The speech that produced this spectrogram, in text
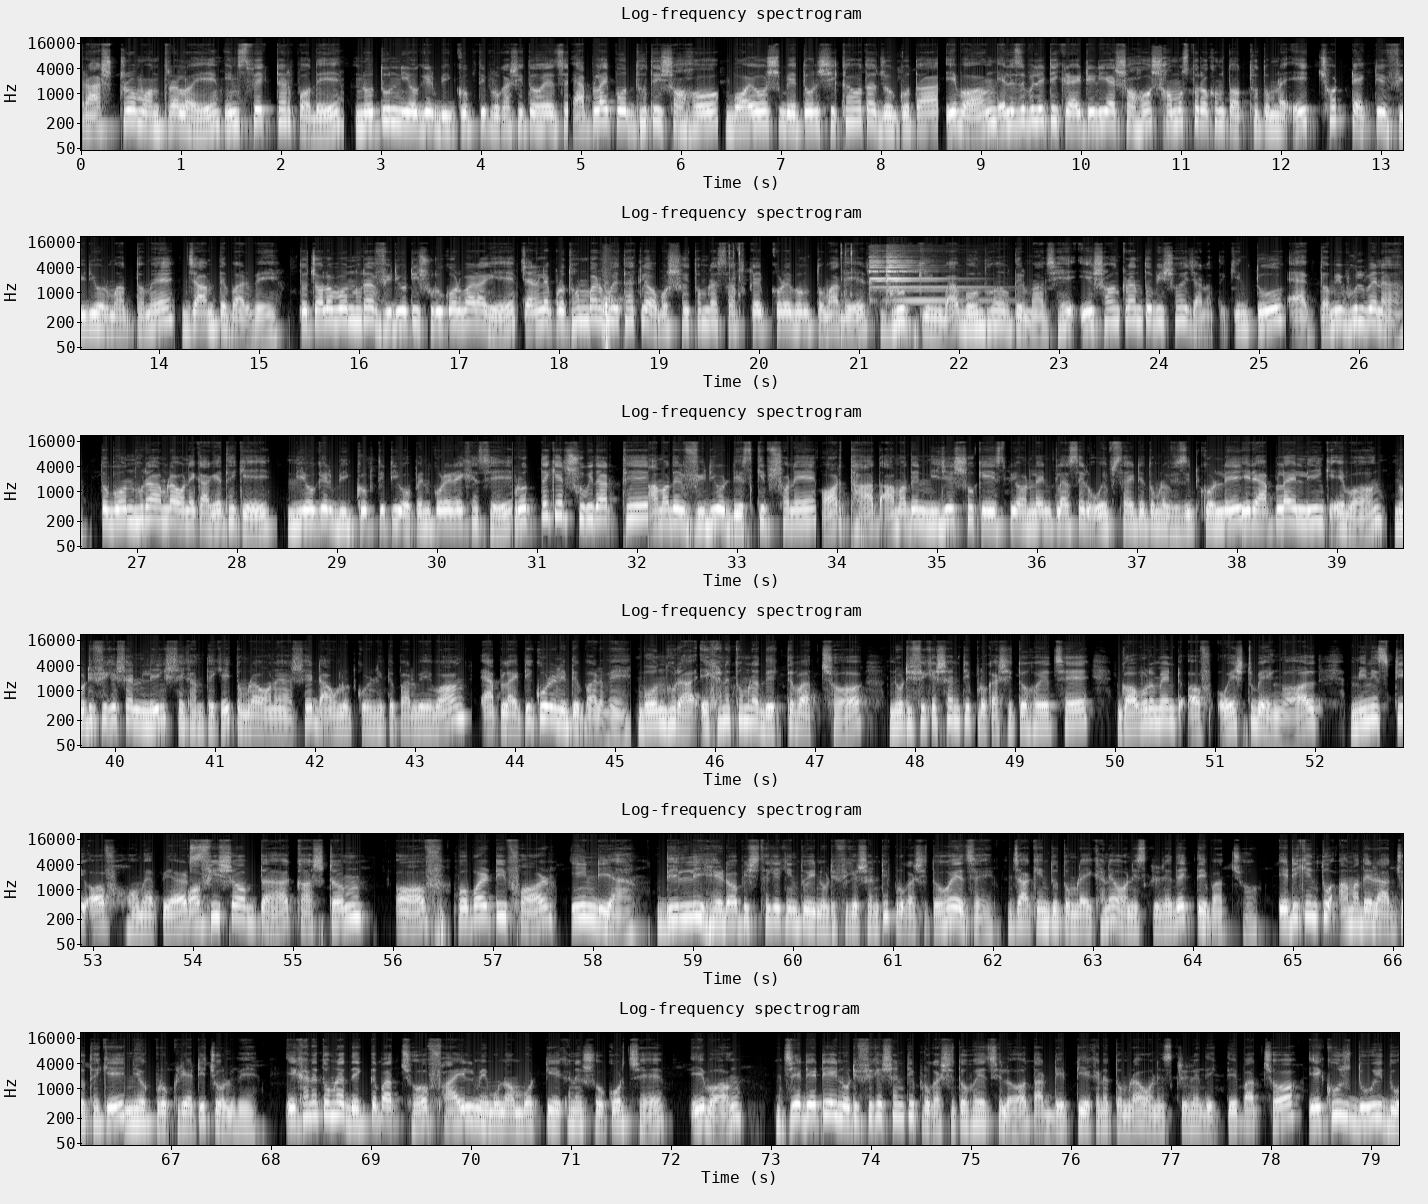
রাষ্ট্র মন্ত্রণালয়ে ইন্সপেক্টর পদে নতুন নিয়োগের বিজ্ঞপ্তি প্রকাশিত হয়েছে। অ্যাপ্লাই পদ্ধতি সহ বয়স, বেতন, শিক্ষাগত যোগ্যতা এবং এলিজিবিলিটি ক্রাইটেরিয়া সহ সমস্ত রকম তথ্য তোমরা এই ছোট্ট একটি ভিডিওর মাধ্যমে জানতে পারবে। তো চলো বন্ধুরা, ভিডিওটি শুরু করবার আগে চ্যানেলে প্রথমবার হয়ে থাকলে অবশ্যই তোমরা সাবস্ক্রাইব করো এবং তোমাদের গ্রুপ কিংবা বন্ধু বান্ধবদের মাঝে এ সংক্রান্ত বিষয়ে জানাতে কিন্তু একদমই ভুলবে না। তো বন্ধুরা, আমরা অনেক আগে থেকে নিয়োগের বিজ্ঞপ্তিটি ওপেন করে রেখেছে, প্রত্যেকের সুবিধার্থে আমাদের ভিডিও ডেসক্রিপশনে অর্থাৎ আমাদের নিজস্ব কেএসপি অনলাইন ক্লাসের ওয়েবসাইটে তোমরা ভিজিট করলে, এর অ্যাপ্লাই লিংক এবং নোটিফিকেশন লিংক সেখান থেকেই তোমরা অনায়াসে ডাউনলোড করে নিতে পারবে এবং অ্যাপ্লাইটি করে নিতে পারবে। বন্ধুরা, এখানে তোমরা দেখতে পাচ্ছ নোটিফিকেশনটি প্রকাশিত হয়েছে government of West Bengal ministry of home affairs office of the custom of property for India. Delhi head office থেকে কিন্তু এই নোটিফিকেশনটি প্রকাশিত হয়েছে, যা কিন্তু তোমরা এখানে অন স্ক্রিনে দেখতেই পাচ্ছ। এটি কিন্তু আমাদের রাজ্য থেকে নিয়োগ প্রক্রিয়াটি চলবে। এখানে তোমরা দেখতে পাচ্ছ ফাইল মেমো নম্বরটি এখানে শো করছে এবং যে ডেটে এই নোটিফিকেশনটি প্রকাশিত হয়েছিল, তার ডেটটি এখানে তোমরা অন স্ক্রিনে দেখতে পাচ্ছ। একুশ দুই দু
